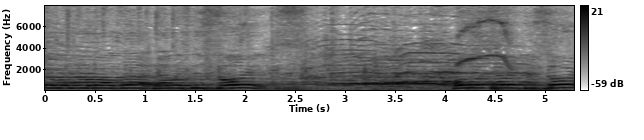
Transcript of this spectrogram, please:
That? That was the. One more time, the.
